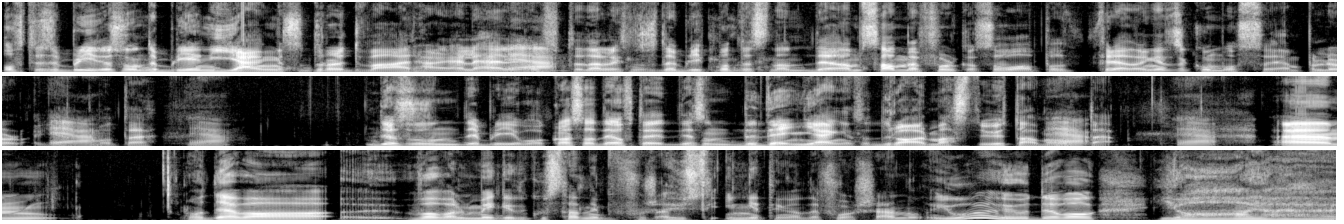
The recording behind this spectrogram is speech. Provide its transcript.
Ofte så blir det jo sånn at det blir en gjeng som drar ut hver helg. Eller her, Ja. ofte, da, liksom, så det blir på en måte sånn Det er de samme folka som var på fredagen, som kom også hjem på lørdagen. Ja. på en måte Ja. Det er sånn det blir i vår klasse. Det er ofte det er, sånn, det er den gjengen som drar mest ut, da, på en måte. ja. Um, og det var, var vel meget god stemning på vors. Jeg husker ingenting av det vorset ennå. Jo, jo, det var Ja, ja, ja.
